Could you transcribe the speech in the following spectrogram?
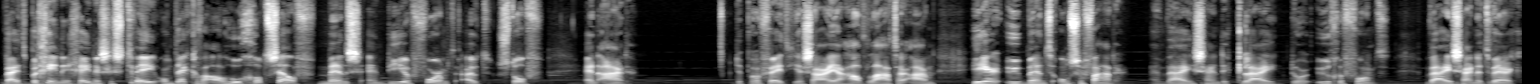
Bij het begin in Genesis 2 ontdekken we al hoe God zelf mens en dier vormt uit stof en aarde. De profeet Jesaja haalt later aan: Heer, u bent onze vader en wij zijn de klei door u gevormd. Wij zijn het werk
